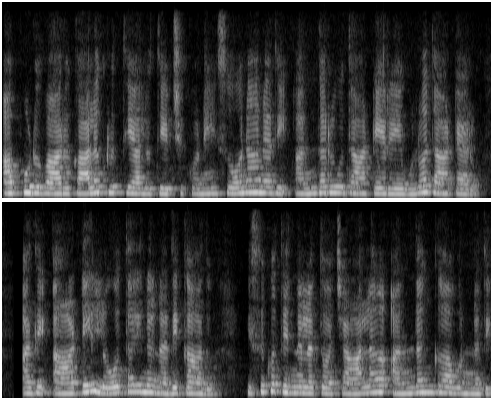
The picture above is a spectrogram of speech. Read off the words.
అప్పుడు వారు కాలకృత్యాలు తీర్చుకొని సోనా నది అందరూ దాటే రేవులో దాటారు. అది ఆటే లోతైన నది కాదు. ఇసుక తిన్నెలతో చాలా అందంగా ఉన్నది.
